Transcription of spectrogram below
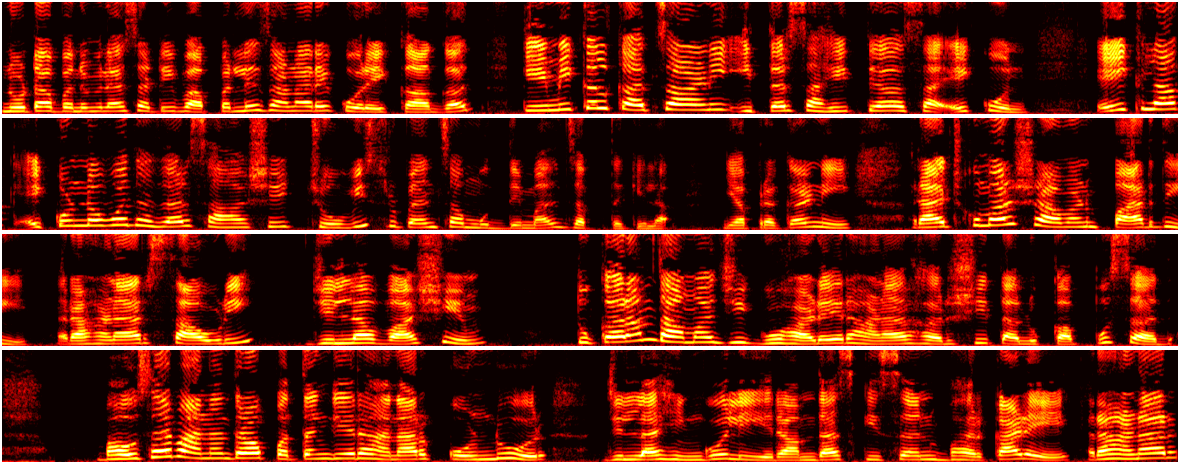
नोटा बनवण्यासाठी वापरले जाणारे कोरे कागद केमिकल काचा आणि इतर साहित्य असा एकूण एक लाख एकोणनव्वद हजार सहाशे चोवीस रुपयांचा मुद्देमाल जप्त केला. या प्रकरणी राजकुमार श्रावण पारधी राहणार सावडी जिल्हा वाशिम तुकाराम दामाजी गुहाडे राहणार हर्षी तालुका पुसद भाऊसाहेब आनंदराव पतंगे राहणार कोंढूर जिल्हा हिंगोली रामदास किसन भरकाडे राहणार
